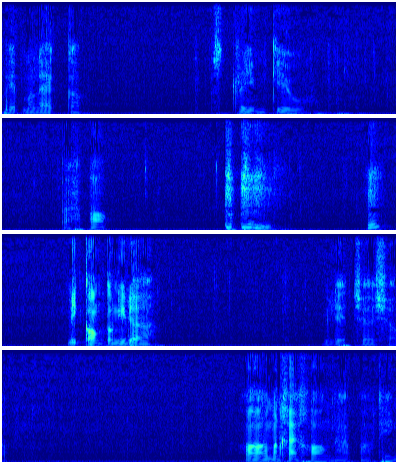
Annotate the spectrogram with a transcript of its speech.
เพชรมาแลกกับ Stream Guild ไปออกมีกล่องตรงนี้ด้วยเหรอ Villager Shop อ๋อ มันขายของนะครับ อ๋อ ทิ้ง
